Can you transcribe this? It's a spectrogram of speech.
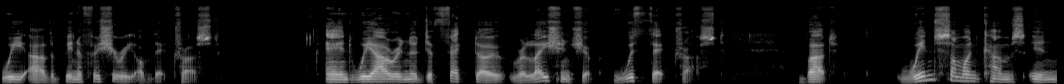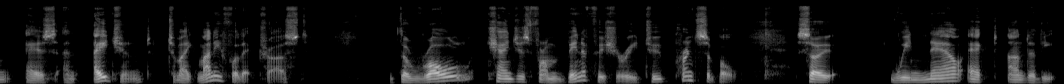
We are the beneficiary of that trust. And we are in a de facto relationship with that trust. But when someone comes in as an agent to make money for that trust, the role changes from beneficiary to principal. So we now act under the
